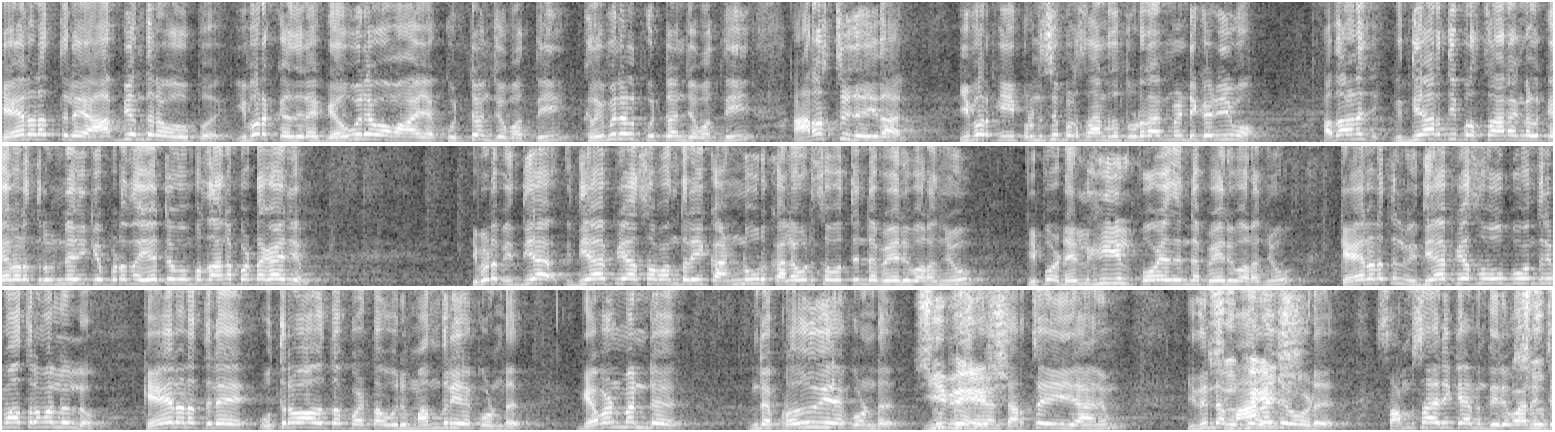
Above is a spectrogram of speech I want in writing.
കേരളത്തിലെ ആഭ്യന്തര വകുപ്പ് ഇവർക്കെതിരെ ഗൗരവമായ കുറ്റം ചുമത്തി ക്രിമിനൽ കുറ്റം ചുമത്തി അറസ്റ്റ് ചെയ്താൽ ഇവർക്ക് ഈ പ്രിൻസിപ്പൽ സ്ഥാനത്ത് തുടരാൻ വേണ്ടി കഴിയുമോ? അതാണ് വിദ്യാർത്ഥി പ്രസ്ഥാനങ്ങൾ കേരളത്തിൽ ഉന്നയിക്കപ്പെടുന്ന ഏറ്റവും പ്രധാനപ്പെട്ട കാര്യം. ഇവിടെ വിദ്യാ വിദ്യാഭ്യാസ മന്ത്രി കണ്ണൂർ കലോത്സവത്തിന്റെ പേര് പറഞ്ഞു. ഇപ്പോൾ ഡൽഹിയിൽ പോയതിന്റെ പേര് പറഞ്ഞു. കേരളത്തിൽ വിദ്യാഭ്യാസ വകുപ്പ് മന്ത്രി മാത്രമല്ലല്ലോ. കേരളത്തിലെ ഉത്തരവാദിത്തപ്പെട്ട ഒരു മന്ത്രിയെ കൊണ്ട് ഗവൺമെന്റിന്റെ പ്രതിനിധിയെ കൊണ്ട് ഈ വിഷയം ചർച്ച ചെയ്യാനും ഇതിന്റെ മാനേജറോട് സംസാരിക്കാനും തീരുമാനിച്ച.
